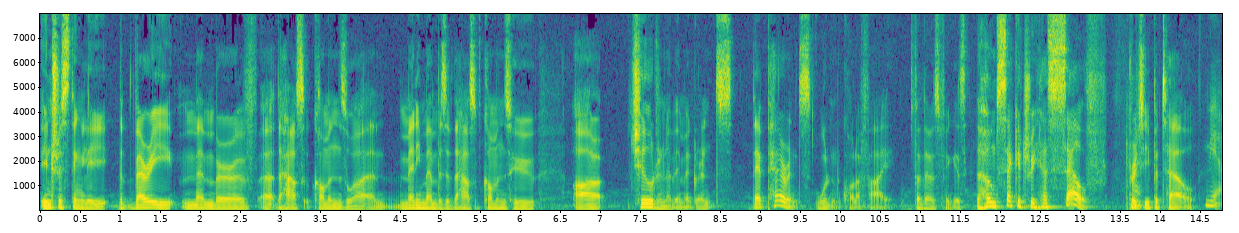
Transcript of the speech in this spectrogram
Interestingly, the very member of uh, the House of Commons, or and many members of the House of Commons who are children of immigrants, their parents wouldn't qualify for those figures. The Home Secretary herself, Priti Patel, yeah.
